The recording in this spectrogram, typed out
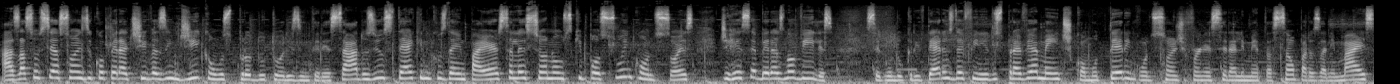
As associações e cooperativas indicam os produtores interessados e os técnicos da Empire selecionam os que possuem condições de receber as novilhas, segundo critérios definidos previamente, como terem condições de fornecer alimentação para os animais,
